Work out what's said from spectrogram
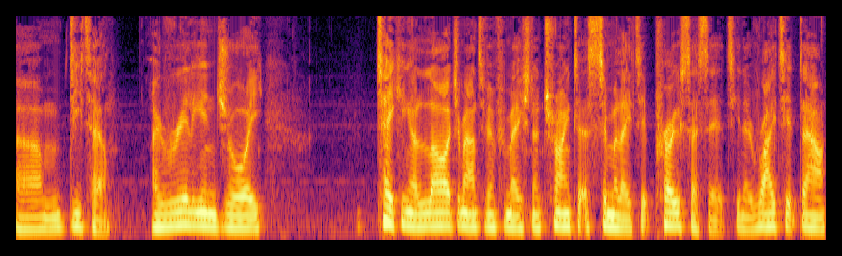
um, detail. I really enjoy taking a large amount of information and trying to assimilate it, process it, you know, write it down,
